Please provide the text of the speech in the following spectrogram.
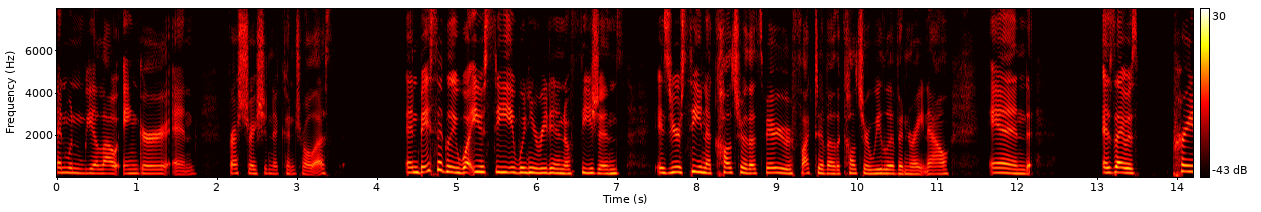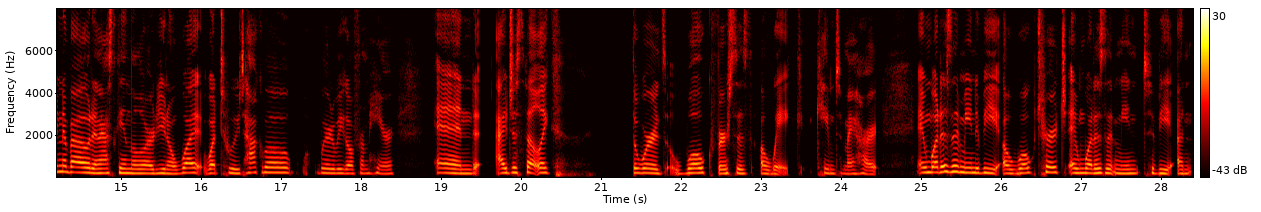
and when we allow anger and frustration to control us. And basically what you see when you read reading in Ephesians is you're seeing a culture that's very reflective of the culture we live in right now. And as I was praying about and asking the Lord, you know, what what do we talk about? Where do we go from here? And I just felt like the words woke versus awake came to my heart. And what does it mean to be a woke church? And what does it mean to be an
